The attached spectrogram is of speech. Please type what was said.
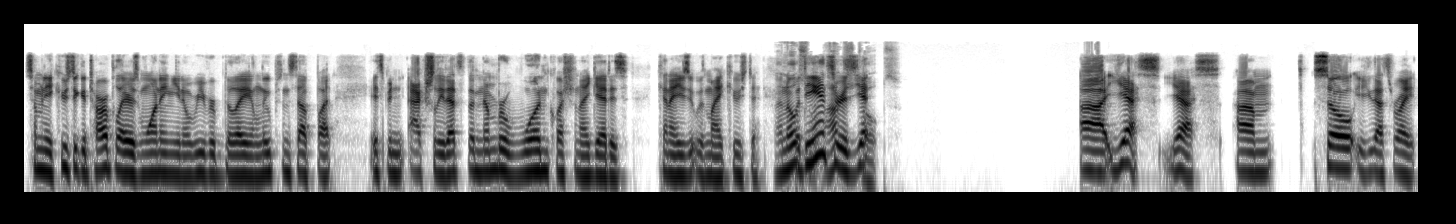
so many acoustic guitar players wanting, you know, reverb delay and loops and stuff. But it's been actually that's the number one question I get is, can I use it with my acoustic? I know. But the answer is yes. Uh, yes, yes. Um, so that's right.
